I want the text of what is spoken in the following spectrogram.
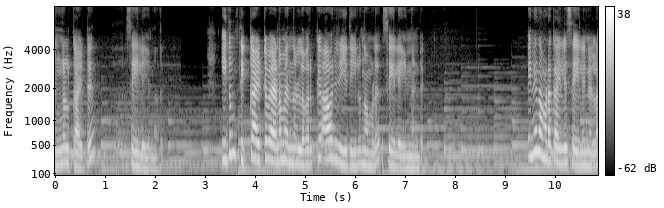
നിങ്ങൾക്കായിട്ട് സെയിൽ ചെയ്യുന്നത്. ഇതും തിക്കായിട്ട് വേണം എന്നുള്ളവർക്ക് ആ ഒരു രീതിയിലും നമ്മൾ സെയിൽ ചെയ്യുന്നുണ്ട്. ഇനി നമ്മുടെ കയ്യിൽ സെയിലിനുള്ള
